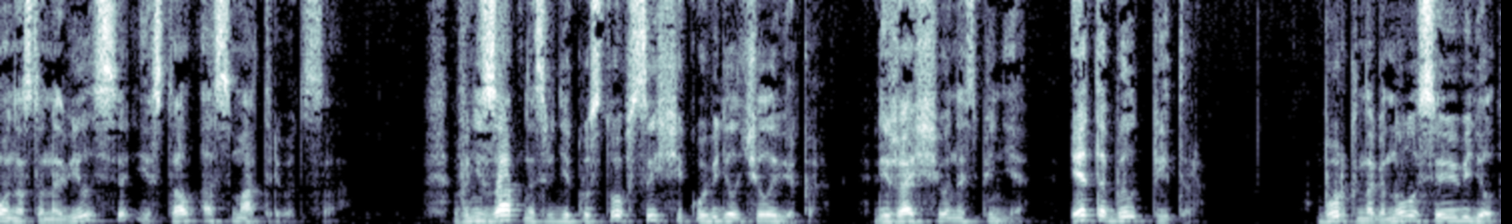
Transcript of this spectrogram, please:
Он остановился и стал осматриваться. Внезапно среди кустов сыщик увидел человека, лежащего на спине. Это был Питер. Бург нагнулся и увидел,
